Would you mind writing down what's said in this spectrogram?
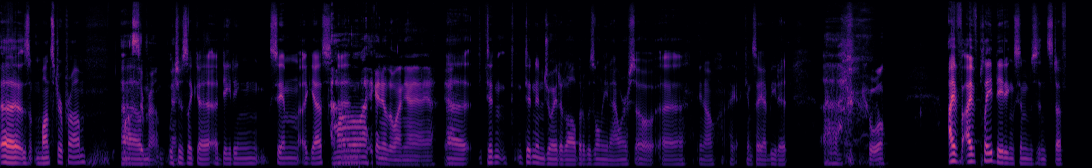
uh, is Monster Prom. Monster um, Prom, which is like a, a, dating sim, I guess. Oh, and, I think I know the one. Yeah, yeah, yeah. Uh, didn't didn't enjoy it at all, but it was only an hour, so uh, you know I, can say I beat it. Uh, cool. I've I've played dating sims and stuff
